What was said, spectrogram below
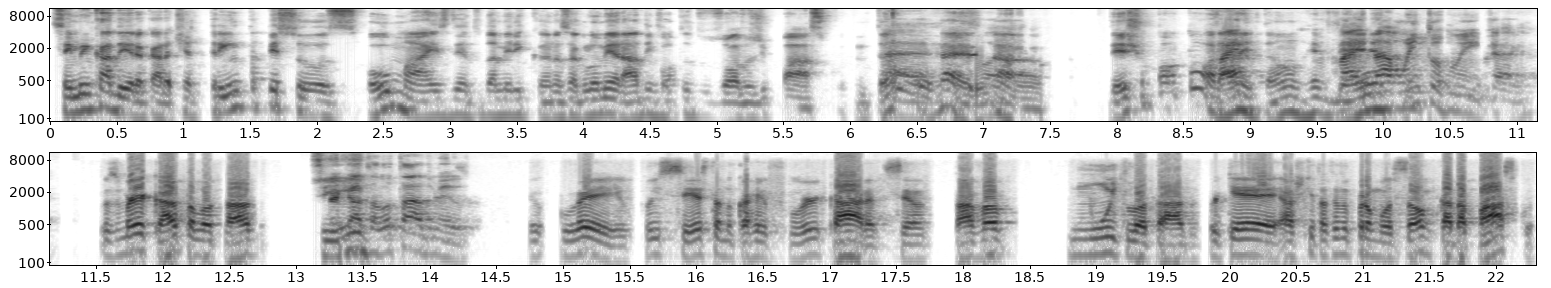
Sem brincadeira, cara, tinha 30 pessoas ou mais dentro da Americanas aglomerado em volta dos ovos de Páscoa. Então, É, velho, foda. ah, deixa o pau torar, Vai- então. Vai dar muito ruim, cara. Os mercados tá lotado. O Sim, mercado tá lotado mesmo. Eu fui, eu fui sexta no Carrefour, cara, do céu, tava muito lotado. Porque acho que tá tendo promoção por causa da Páscoa,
